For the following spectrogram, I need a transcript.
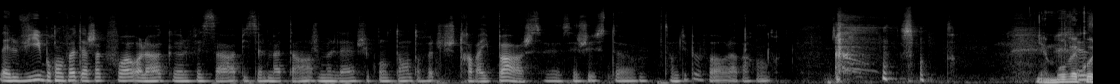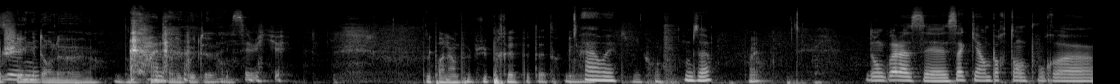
elle vibre en fait à chaque fois, voilà, qu'elle fait ça. Puis c'est le matin, je me lève, je suis contente. En fait, je travaille pas. C'est juste, euh, c'est un petit peu fort là, par contre. Il y a un mauvais coaching dans le dans, dans l'écouteur. C'est mieux. On peut parler un peu plus près peut-être ah ouais. du micro. Comme ça Ouais. Donc voilà, c'est ça qui est important pour, euh,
